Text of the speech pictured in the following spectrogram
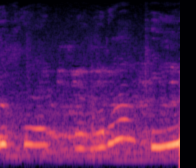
Security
